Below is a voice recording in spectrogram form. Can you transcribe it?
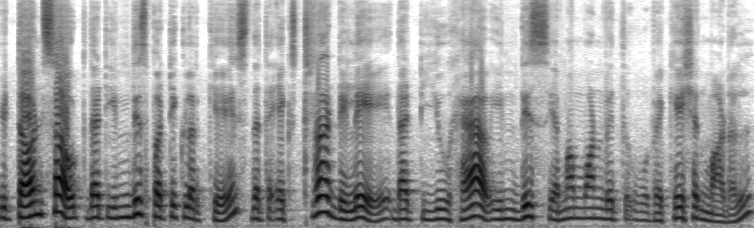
it turns out that in this particular case that the extra delay that you have in this MM1 with vacation model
